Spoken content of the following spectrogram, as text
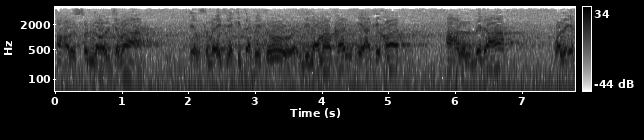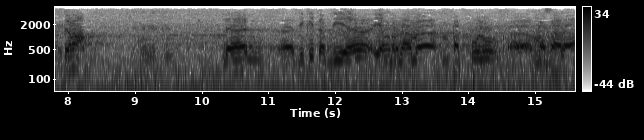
Ahlus Sunnah wal Jamaah yang sebaiknya kitab itu dinamakan I'tiqad Ahlul Bid'ah wal Iqtiraq dan uh, di kitab dia yang bernama 40 uh, masalah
